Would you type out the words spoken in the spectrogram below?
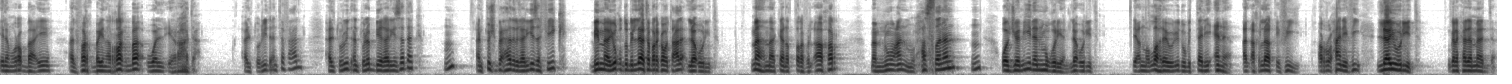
إلى مربع إيه؟ الفرق بين الرغبة والإرادة هل تريد أن تفعل؟ هل تريد أن تلبي غريزتك؟ أن تشبع هذه الغريزة فيك بما يغضب الله تبارك وتعالى؟ لا أريد مهما كان الطرف الآخر ممنوعا محصنا وجميلا مغريا لا أريد لأن الله لا يريد بالتالي أنا الأخلاقي فيه الروحاني فيه لا يريد يقول لك هذا مادة.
